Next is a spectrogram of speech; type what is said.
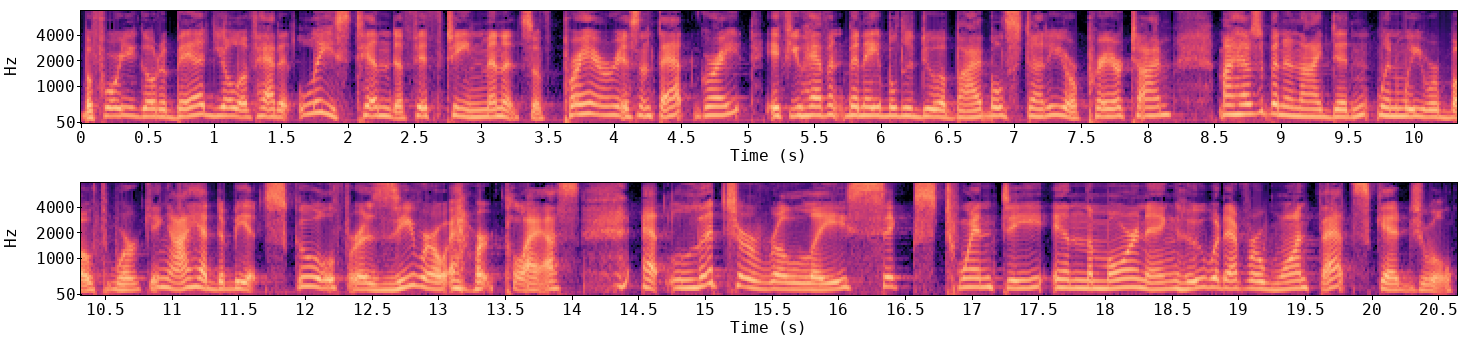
Before you go to bed, you'll have had at least 10 to 15 minutes of prayer. Isn't that great? If you haven't been able to do a Bible study or prayer time, my husband and I didn't when we were both working. I had to be at school for a zero hour class at literally 6:20 in the morning. Who would ever want that schedule?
